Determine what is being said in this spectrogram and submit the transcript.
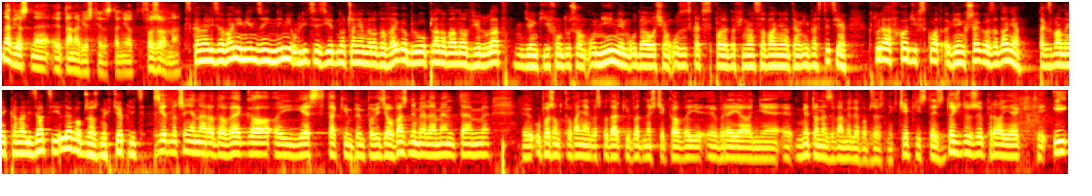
Na wiosnę ta nawierzchnia zostanie odtworzona. Skanalizowanie m.in. ulicy Zjednoczenia Narodowego było planowane od wielu lat. Dzięki funduszom unijnym udało się uzyskać spore dofinansowanie na tę inwestycję, która wchodzi w skład większego zadania, tzw. Tak lewobrzeżnych cieplic. Zjednoczenia Narodowego jest takim, bym powiedział, ważnym elementem y, uporządkowania gospodarki wodno-ściekowej w rejonie, y, my to nazywamy lewobrzeżnych cieplic. To jest dość duży projekt i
